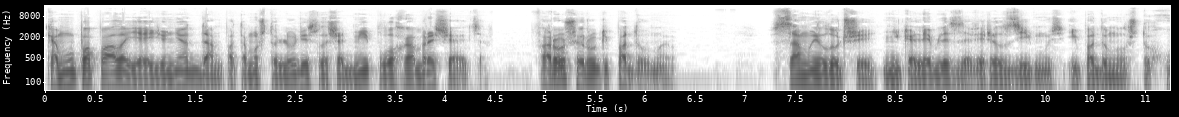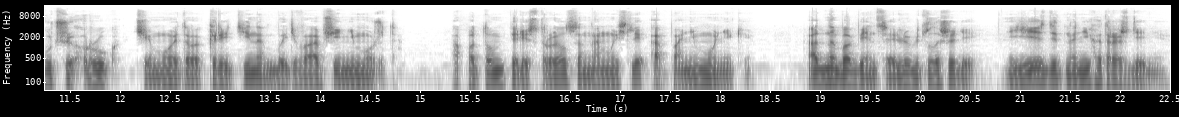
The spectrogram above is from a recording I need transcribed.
Кому попало, я ее не отдам, потому что люди с лошадьми плохо обращаются. В хорошие руки подумаю. Самые лучшие, не колеблясь, заверил Зигмус и подумал, что худших рук, чем у этого кретина, быть вообще не может. А потом перестроился на мысли о пане Монике. Одна бабенция любит лошадей, ездит на них от рождения.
